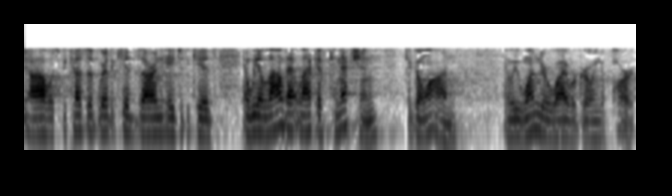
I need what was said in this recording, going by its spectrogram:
job? What's because of where the kids are and the age of the kids? And we allow that lack of connection to go on and we wonder why we're growing apart.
